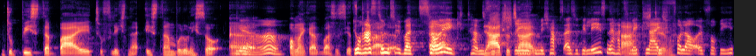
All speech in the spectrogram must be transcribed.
du bist dabei, du fliegst nach Istanbul und ich so, äh, ja. oh mein Gott, was ist jetzt Du hast gerade? uns überzeugt, haben ja, sie total. geschrieben. Ich habe es also gelesen, er hat es Ah, mir gleich stimmt. voller Euphorie.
